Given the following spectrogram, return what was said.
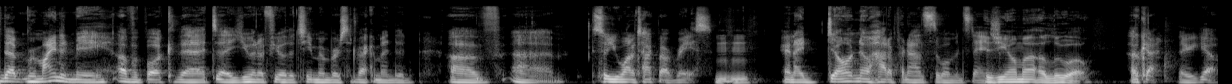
that reminded me of a book that uh, you and a few other team members had recommended. Of um, so you want to talk about race, mm-hmm. and I don't know how to pronounce the woman's name. Ijeoma Oluo. Okay, there you go.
